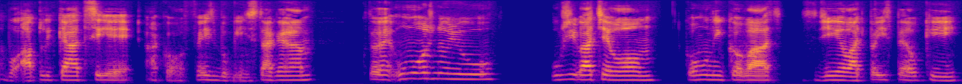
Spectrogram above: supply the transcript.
alebo aplikácie ako Facebook, Instagram, ktoré umožňujú užívateľom komunikovať, zdieľať príspevky,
